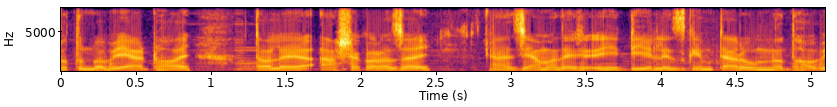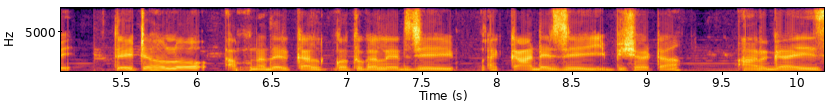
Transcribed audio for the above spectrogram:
নতুনভাবে অ্যাড হয়, তাহলে আশা করা যায় যে আমাদের এই ডিএলএস গেমটা আরও উন্নত হবে। তো এটা হলো আপনাদের কাল, গতকালের যে কার্ডের যেই বিষয়টা। আর গাইজ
